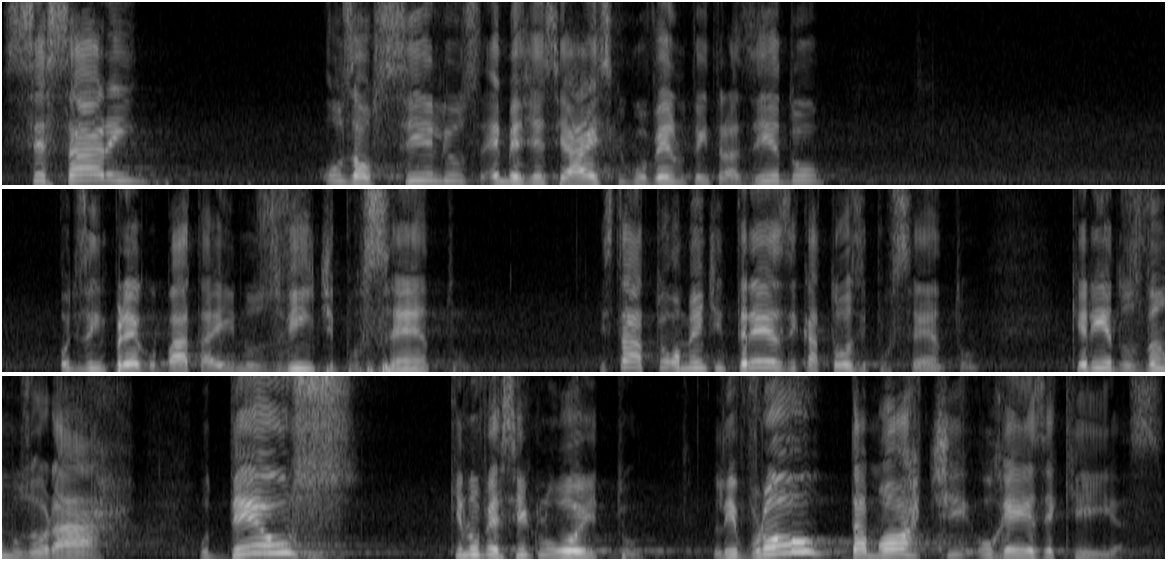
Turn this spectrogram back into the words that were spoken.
cessarem os auxílios emergenciais que o governo tem trazido, o desemprego bata aí nos 20%. Está atualmente em 13, 14%. Queridos, vamos orar. O Deus que no versículo 8 livrou da morte o rei Ezequias,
